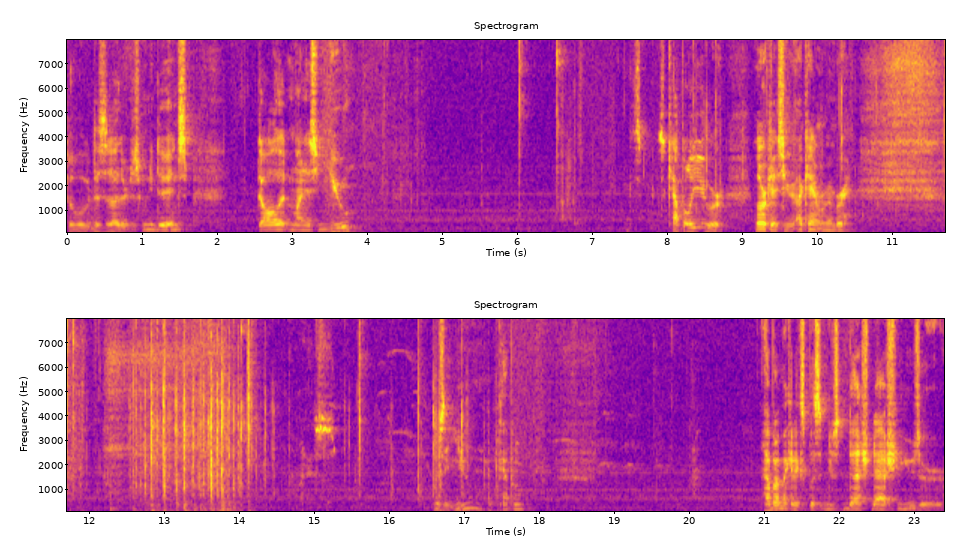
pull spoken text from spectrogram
So this is either just we need to install it minus U. It's, it's capital U or lowercase u. I can't remember. Was it U capital? How about I make it explicit and just dash dash user?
